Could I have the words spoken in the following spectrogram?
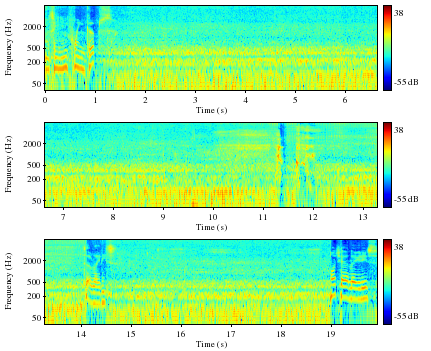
Not seen any queen cups. What's up, ladies? Ladies.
